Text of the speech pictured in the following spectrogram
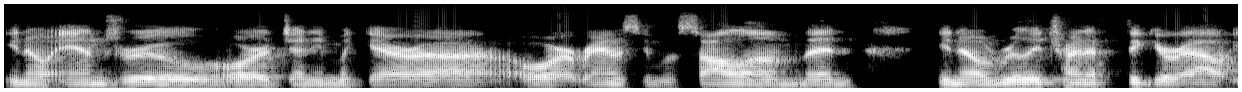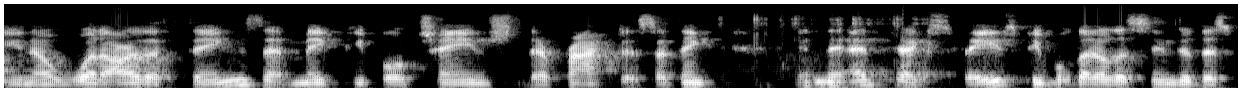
you know, Andrew or Jenny Magiera or Ramsey Musallam, and you know, really trying to figure out, you know, what are the things that make people change their practice. I think in the edtech space, people that are listening to this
